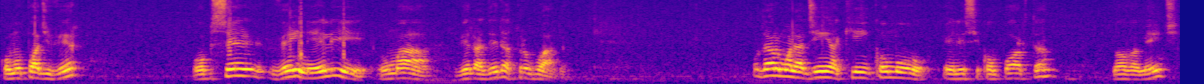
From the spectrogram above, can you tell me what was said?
Como pode ver, observei nele uma verdadeira trovoada. Vou dar uma olhadinha aqui em como ele se comporta novamente.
